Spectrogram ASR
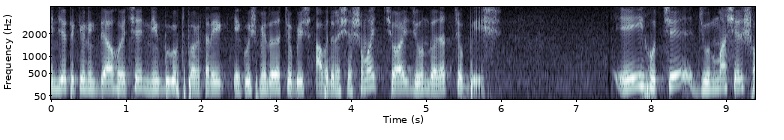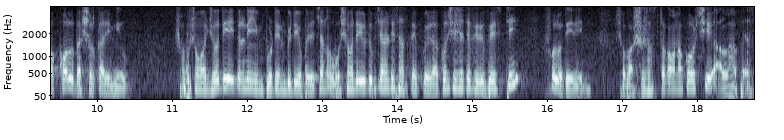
এনজিও থেকে নিয়োগ দেওয়া হয়েছে নিয়োগ বিজ্ঞপ্তি প্রকাশ তারিখ একুশ মে দু হাজার চব্বিশ, আবেদনের শেষ সময় ছয় জুন দু হাজার চব্বিশ। এই হচ্ছে জুন মাসের সকল বেসরকারি নিয়োগ। সবসময় যদি এই ধরনের ইম্পর্টেন্ট ভিডিও পেতে চান, অবশ্যই আমাদের ইউটিউব চ্যানেলটি সাবস্ক্রাইব করে রাখুন। সেই সাথে ফেসবুক পেজটি ফলো দিয়ে দিন। সবার সুস্বাস্থ্য কামনা করছি। আল্লাহ হাফেজ।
